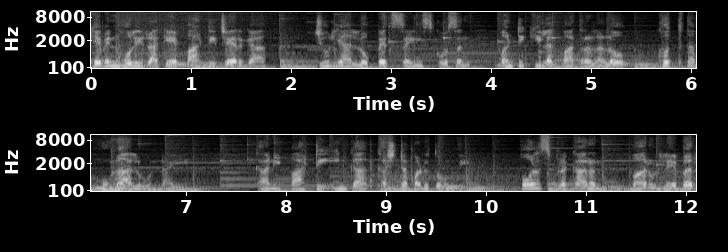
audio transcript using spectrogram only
కెవిన్ హోలీ రాకే పార్టీ చైర్గా జూలియా లోపెత్ సైన్స్ కోసం వంటి కీలక పాత్రలలో కొత్త మునాలు ఉన్నాయి. కానీ పార్టీ ఇంకా కష్టపడుతోంది. పోల్స్ ప్రకారం వారు లేబర్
